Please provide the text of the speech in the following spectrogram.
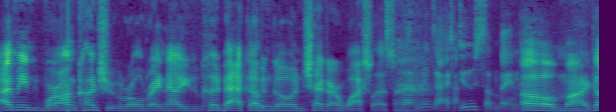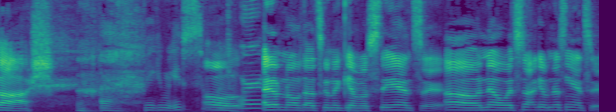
I mean, we're on Crunchyroll right now. You could back up and go and check our watch list. That means I have to do something. Oh my gosh. Ugh, making me so Oh. I don't know if that's gonna give us the answer. Oh no, it's not giving us the answer.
